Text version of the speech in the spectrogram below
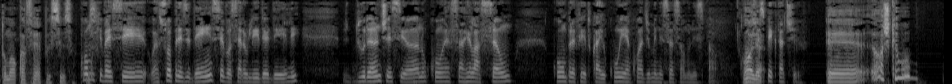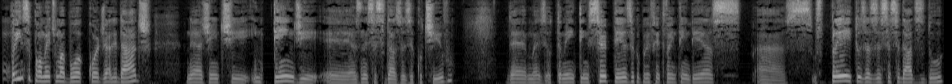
Tomar um café precisa. Como que vai ser a sua presidência? Você era o líder dele durante esse ano com essa relação com o prefeito Caio Cunha, com a administração municipal. Qual a Olha, sua expectativa? É, eu acho que é uma- principalmente uma boa cordialidade. Né? A gente entende é, as necessidades do executivo, né? mas eu também tenho certeza que o prefeito vai entender as, as- os pleitos, as necessidades do,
